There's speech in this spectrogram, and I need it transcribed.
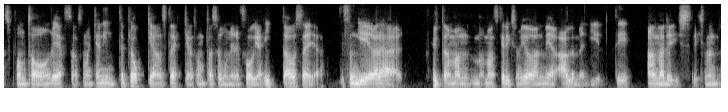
spontan resa. Så man kan inte plocka en sträcka som personen i fråga hittar och säga det fungerar det här. Utan man, man ska liksom göra en mer allmängiltig analys, liksom en,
